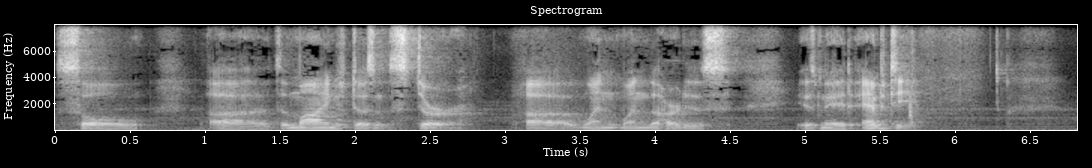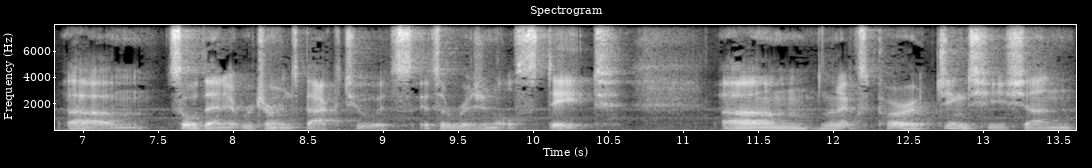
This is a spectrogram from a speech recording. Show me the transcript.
So uh, the mind doesn't stir uh, when when the heart is is made empty. Um, so then it returns back to its its original state. Um, the next part, 静气山,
